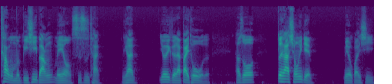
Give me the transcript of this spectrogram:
看我们鼻气帮没有试试看，你看又一个来拜托我的，他说对他凶一点没有关系，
